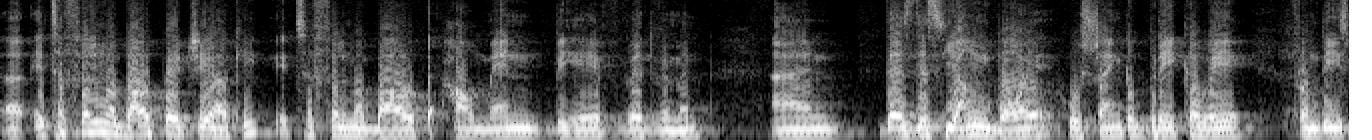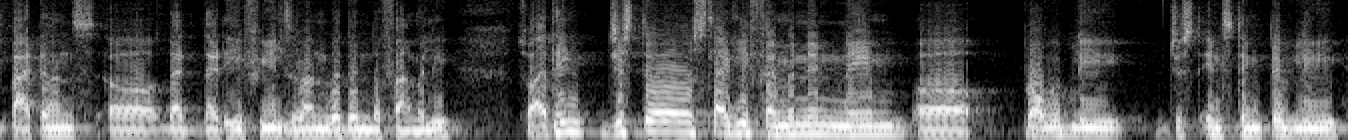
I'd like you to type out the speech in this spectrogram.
uh, it's a film about patriarchy. It's a film about how men behave with women, and there's this young boy who's trying to break away from these patterns uh, that that he feels run within the family. So I think just a slightly feminine name uh, probably just instinctively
